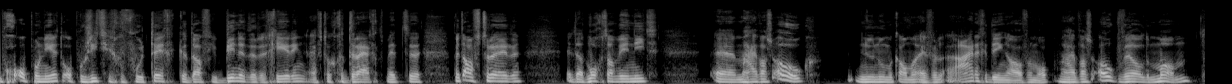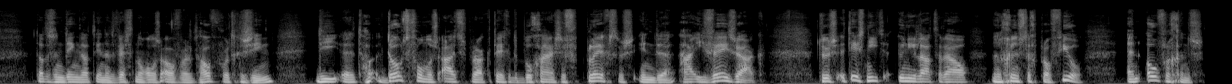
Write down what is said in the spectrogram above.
geopponeerd, oppositie gevoerd tegen Gaddafi binnen de regering. Hij heeft ook gedreigd met, uh, met aftreden. Dat mocht dan weer niet. Uh, maar hij was ook, nu noem ik allemaal even aardige dingen over hem op... maar hij was ook wel de man, dat is een ding dat in het Westen nog eens over het hoofd wordt gezien... die het doodsvonnis uitsprak tegen de Bulgaarse verpleegsters in de HIV-zaak. Dus het is niet unilateraal een gunstig profiel. En overigens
